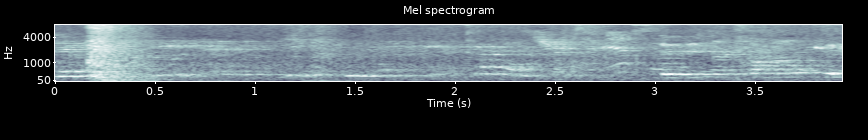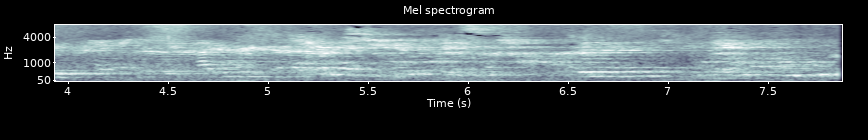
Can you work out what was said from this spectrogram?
Je vous que le trafic est ralenti à de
